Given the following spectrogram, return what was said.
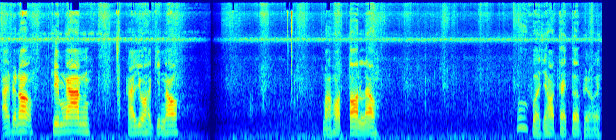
ไอพี่น้องทีมงานหาอยู่หากินเฮามาฮอดตอนแล้วโอ้เผื่อจะฮอดไก่เติบพี่น้องเลย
